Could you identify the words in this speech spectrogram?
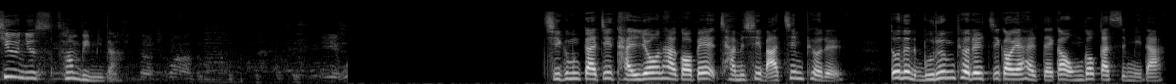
티우뉴스 선비입니다. 지금까지 달려온 학업에 잠시 마침표를 또는 물음표를 찍어야 할 때가 온 것 같습니다.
